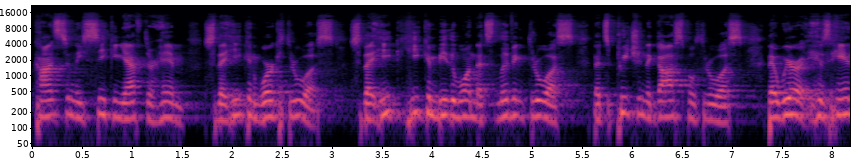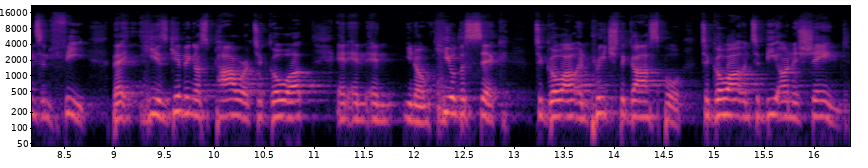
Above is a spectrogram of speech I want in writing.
constantly seeking after Him so that He can work through us, so that He, he can be the one that's living through us, that's preaching the gospel through us, that we're His hands and feet, that He is giving us power to go up and, and, and you know, heal the sick, to go out and preach the gospel, to go out and to be unashamed.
